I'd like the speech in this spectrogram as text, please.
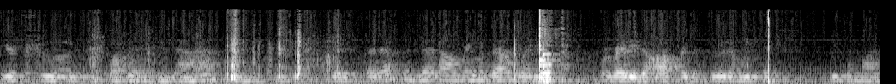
your food, go ahead and do that. And, and get it set up, and then I'll ring a bell when we're ready to offer the food, and we can we can line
